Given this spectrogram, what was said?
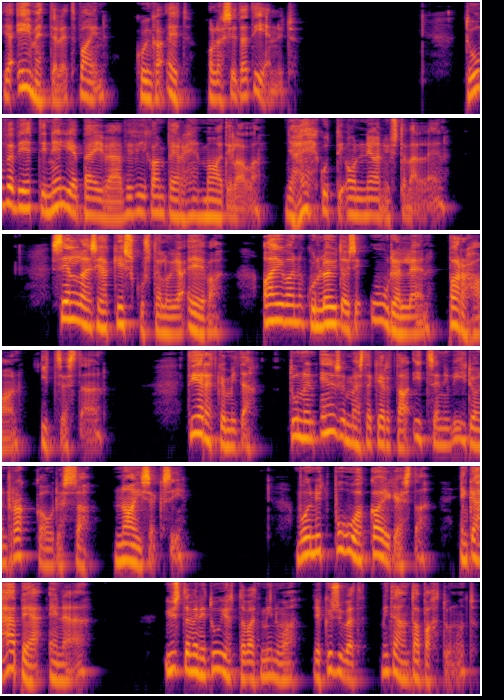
ja ihmettelet vain, kuinka et ole sitä tiennyt. Tuve vietti neljä päivää Vivikan perheen maatilalla ja hehkutti onneaan ystävälleen. Sellaisia keskusteluja Eeva, aivan kun löytäisi uudelleen parhaan itsestään. Tiedätkö mitä? Tunnen ensimmäistä kertaa itseni vihdoin rakkaudessa naiseksi. Voin nyt puhua kaikesta, enkä häpeä enää. Ystäväni tuijottavat minua ja kysyvät, mitä on tapahtunut.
